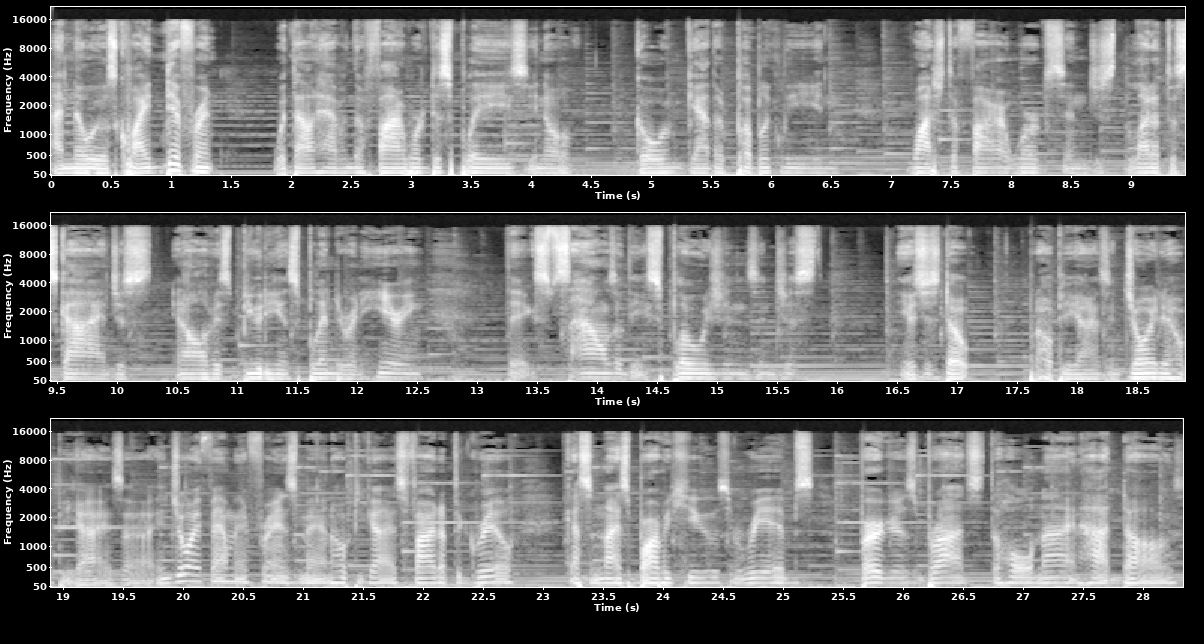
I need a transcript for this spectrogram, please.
I know it was quite different without having the firework displays, you know, go and gather publicly and watch the fireworks and just light up the sky and just in all of its beauty and splendor and hearing the sounds of the explosions and just it was just dope. But I hope you guys enjoyed it. Hope you guys uh, enjoy family and friends, man. I hope you guys fired up the grill, got some nice barbecues, ribs, burgers, brats, the whole nine, hot dogs.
